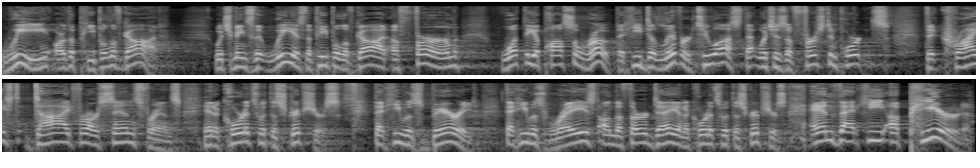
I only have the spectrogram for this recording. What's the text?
we are the people of God which means that we, as the people of God, affirm what the apostle wrote, that he delivered to us that which is of first importance, that Christ died for our sins, friends, in accordance with the scriptures, that he was buried, that he was raised on the third day in accordance with the scriptures, and that he appeared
